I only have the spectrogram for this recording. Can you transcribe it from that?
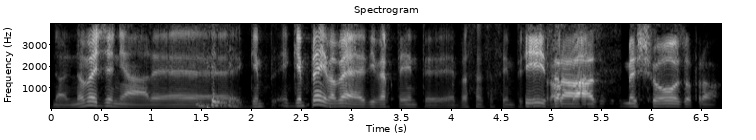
No, il nome è geniale. il game- il gameplay, vabbè, è divertente, è abbastanza semplice. Sì, però sarà qua- smescioso, però.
